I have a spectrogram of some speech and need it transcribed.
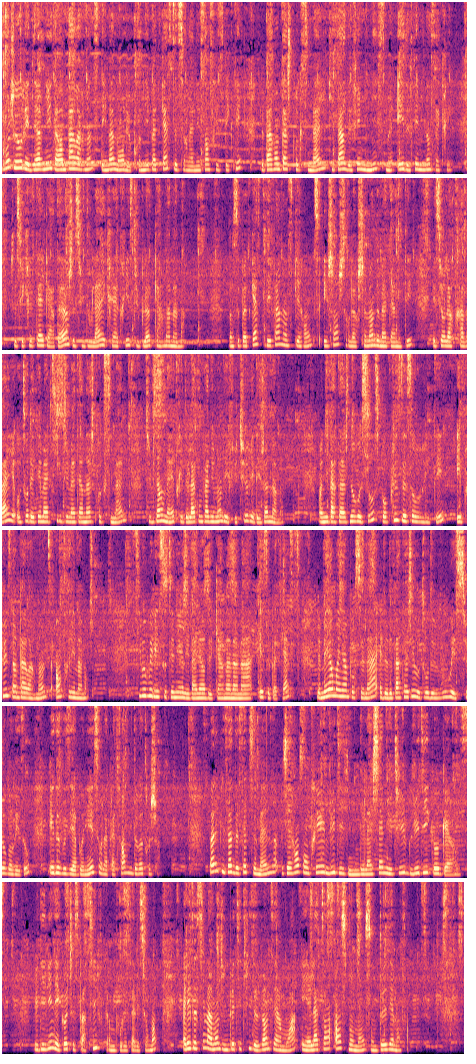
Bonjour et bienvenue dans Empowerment des mamans, le premier podcast sur la naissance respectée, le parentage proximal qui parle de féminisme et de féminin sacré. Je suis Christelle Carter, je suis doula et créatrice du blog Karma Mama. Dans ce podcast, des femmes inspirantes échangent sur leur chemin de maternité et sur leur travail autour des thématiques du maternage proximal, du bien-être et de l'accompagnement des futures et des jeunes mamans. On y partage nos ressources pour plus de sororité et plus d'empowerment entre les mamans. Si vous voulez soutenir les valeurs de Karma Mama et ce podcast, le meilleur moyen pour cela est de le partager autour de vous et sur vos réseaux et de vous y abonner sur la plateforme de votre choix. Dans l'épisode de cette semaine, j'ai rencontré Ludivine de la chaîne YouTube Ludigo Girls. Ludivine est coach sportif, comme vous le savez sûrement. Elle est aussi maman d'une petite fille de 21 mois et elle attend en ce moment son deuxième enfant.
